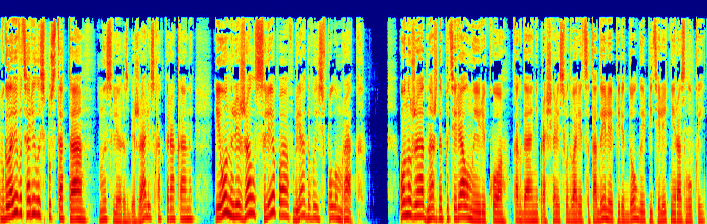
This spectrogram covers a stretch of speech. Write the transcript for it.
В голове воцарилась пустота, мысли разбежались, как тараканы, и он лежал слепо, вглядываясь в полумрак. Он уже однажды потерял Майрико, когда они прощались во дворе цитадели перед долгой пятилетней разлукой.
